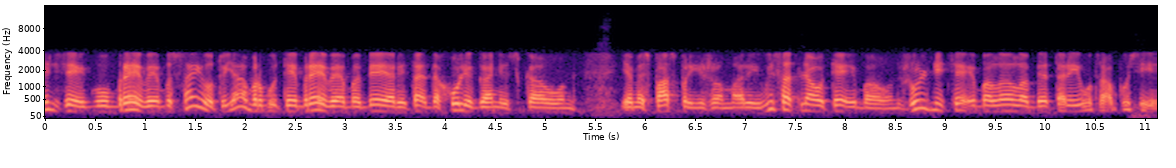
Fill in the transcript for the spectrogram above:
milzīgu brēvību sajūtu. Jā, varbūt tie brēvība bija arī tāda huliganiska un, ja mēs pasprīžam, arī visatļautība un žuļnicība liela, bet arī otrā pusī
